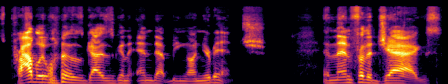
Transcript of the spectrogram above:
is probably one of those guys who's going to end up being on your bench. And then for the Jags,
